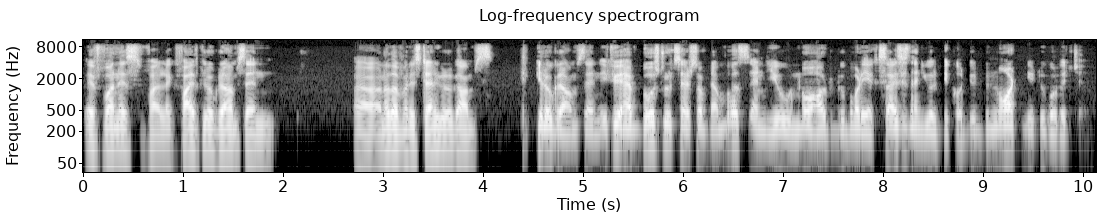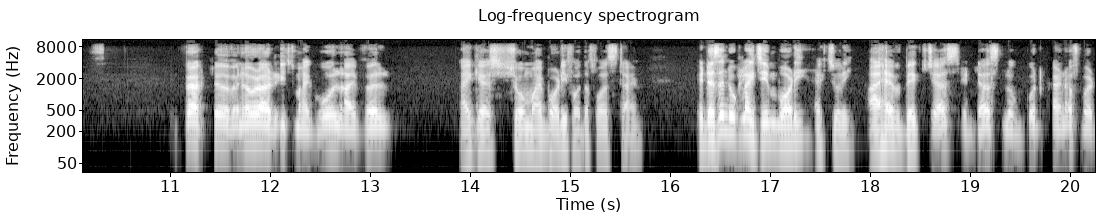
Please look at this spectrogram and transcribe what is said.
if one is five, like five kilograms and uh, another one is 10 kilograms kilograms and if you have those two sets of numbers and you know how to do body exercises then you will be good. You do not need to go to gym. In fact uh, whenever i reach my goal i will i guess show my body for the first time it doesn't look like gym body actually i have big chest it does look good kind of but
